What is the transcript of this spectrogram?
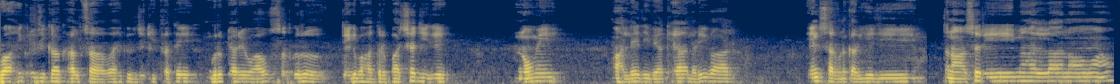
ਵਾਹਿਗੁਰੂ ਜੀ ਕਾ ਖਾਲਸਾ, ਵਾਹਿਗੁਰੂ ਜੀ ਕੀ ਫਤਿਹ। ਗੁਰੂ ਪਿਆਰਿਓ, ਆਓ ਸਤਿਗੁਰੂ ਤੇਗ ਬਹਾਦਰ ਪਾਤਸ਼ਾਹ ਜੀ ਦੇ ਨੌਵੇਂ ਮਹੱਲੇ ਦੀ ਵਿਆਖਿਆ ਲੜੀਵਾਰ। ਇਨ ਸਰਵਣ ਕਰੀਏ ਜੀ। ਤਨਾਸਰੀ ਮਹੱਲਾ ਨੌਵਾਂ।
